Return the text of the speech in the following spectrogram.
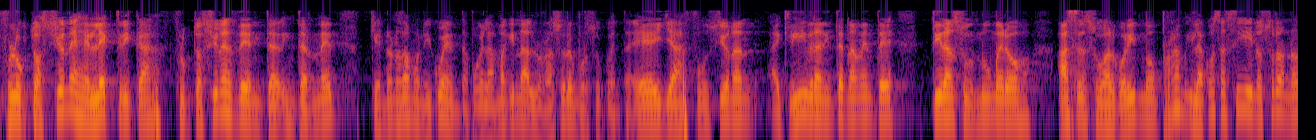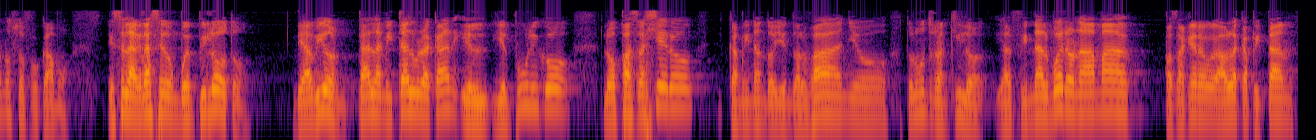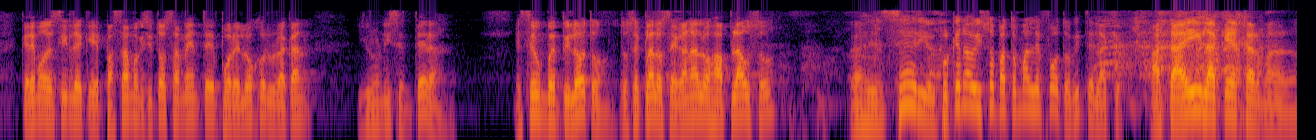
fluctuaciones eléctricas, fluctuaciones de internet que no nos damos ni cuenta, porque la máquina lo resuelve por su cuenta. Ellas funcionan, equilibran internamente, tiran sus números, hacen sus algoritmos, y la cosa sigue y nosotros no nos sofocamos. Esa es la gracia de un buen piloto de avión. Está en la mitad del huracán y el, y el público, los pasajeros, caminando yendo al baño, todo el mundo tranquilo. Y al final, bueno, nada más pasajero, habla capitán, queremos decirle que pasamos exitosamente por el ojo del huracán y uno ni se entera. Ese es un buen piloto. Entonces, claro, se ganan los aplausos. ¿En serio? ¿Y por qué no avisó para tomarle fotos? ¿Viste? La que... Hasta ahí la queja, hermano.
